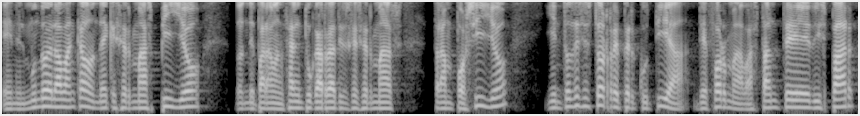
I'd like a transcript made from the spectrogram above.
en, el mundo de la banca donde hay que ser más pillo, donde para avanzar en tu carrera tienes que ser más tramposillo, y entonces esto repercutía de forma bastante dispar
